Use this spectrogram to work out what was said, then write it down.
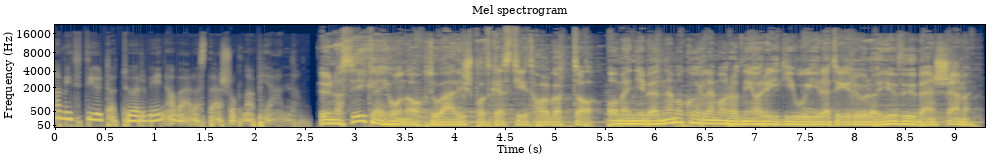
amit tilt a törvény a választások napján. Ön a Székelyhon aktuális podcastjét hallgatta. Amennyiben nem akar lemaradni a régió életéről a jövőben sem,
